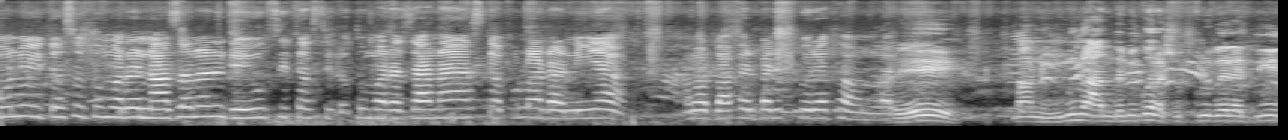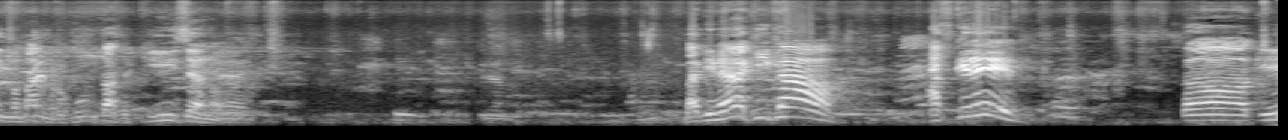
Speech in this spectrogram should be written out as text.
মনে হইতেছে তোমার না জানানোটাই উচিত ছিল তোমার জানায় আজকে পোলাটা নিয়া আমার বাপের বাড়ি করে থাকুন লাগে আরে মানুষ ইমুন আমদানি করে শুক্রবারের দিন মানুষ ঘুম তাতে কি জানো বাকি না কি খাও? আজকে রে? তো কি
